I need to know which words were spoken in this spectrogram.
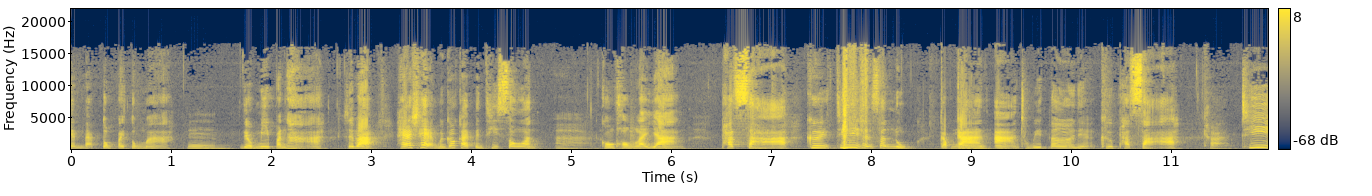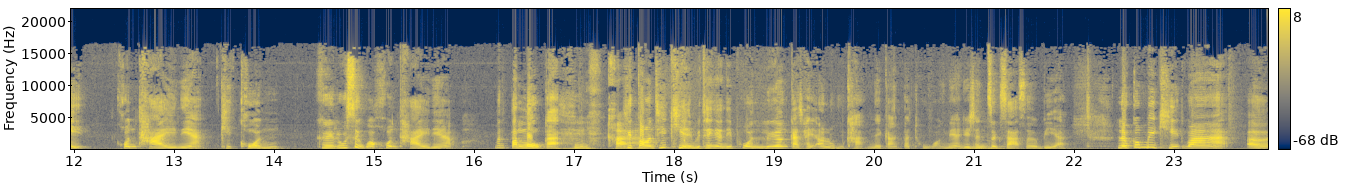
กันแบบตรงไปตรงมาอืมเดี๋ยวมีปัญหาใช่ป่ะแฮชแท็กมันก็กลายเป็นที่ซ่อนอ่าของของหลายอย่าง ภาษาคือที่ดิฉันสนุกกับการอ่านทวิตเตอร์เนี่ยคือภาษาค่ะที่คนไทยเนี่ยคิดค้นคือรู้สึกว่าคนไทยเนี่ยมันตลกอะ่ะค่ะคือตอนที่เขียนวิทยานิพนธ์เรื่องการใช้อารมณ์ขันในการประท้วงเนี่ยดิฉันศึกษาเซอร์เบีย แล้วก็ไม่คิดว่าเอ่อ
